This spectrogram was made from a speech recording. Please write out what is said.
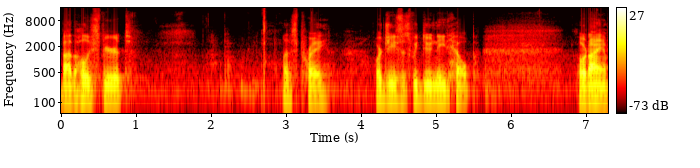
by the Holy Spirit. Let us pray. Lord Jesus, we do need help. Lord, I am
